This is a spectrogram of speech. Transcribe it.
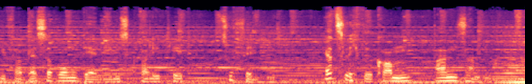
die Verbesserung der Lebensqualität zu finden. Herzlich willkommen beim Sandmann.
